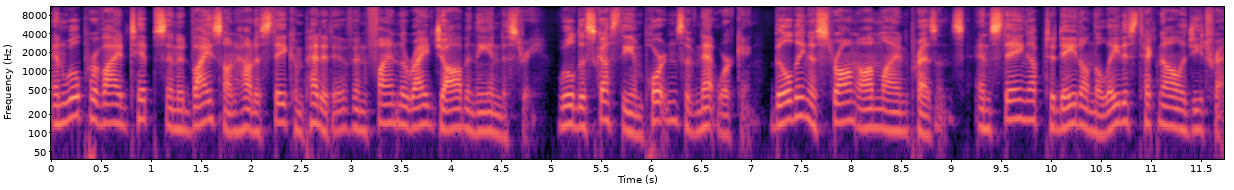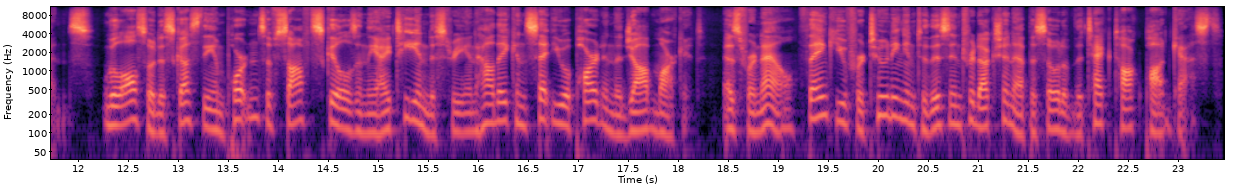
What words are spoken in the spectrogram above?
and we'll provide tips and advice on how to stay competitive and find the right job in the industry. We'll discuss the importance of networking, building a strong online presence, and staying up to date on the latest technology trends. We'll also discuss the importance of soft skills in the IT industry and how they can set you apart in the job market. As for now, thank you for tuning into this introduction episode of the Tech Talk podcast.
